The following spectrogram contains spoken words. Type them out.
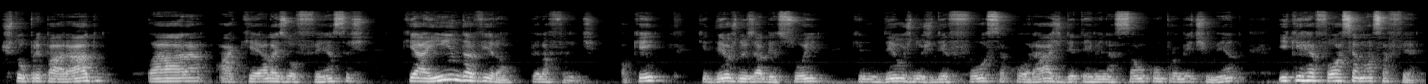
Estou preparado para aquelas ofensas que ainda virão pela frente, ok? Que Deus nos abençoe, que Deus nos dê força, coragem, determinação, comprometimento e que reforce a nossa fé.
